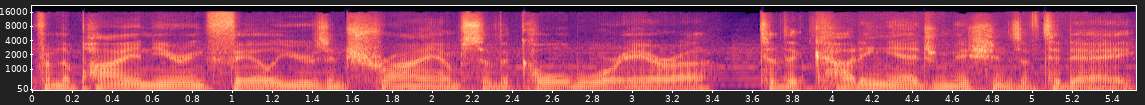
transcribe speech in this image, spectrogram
from the pioneering failures and triumphs of the Cold War era to the cutting-edge missions of today,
